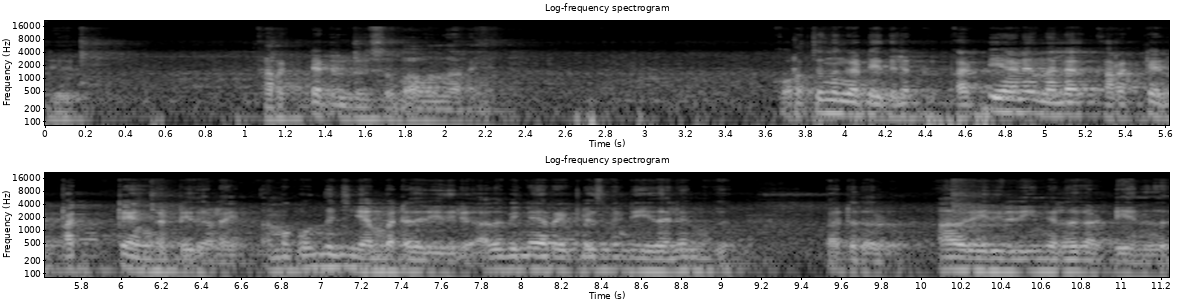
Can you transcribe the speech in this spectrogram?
ഒരു കറക്റ്റായിട്ടുള്ളൊരു സ്വഭാവം എന്ന് പറയുന്നത്. കുറച്ചൊന്നും കട്ട് ചെയ്തില്ല. കട്ട് ചെയ്യുകയാണെങ്കിൽ നല്ല കറക്റ്റായിട്ട് പറ്റയും കട്ട് ചെയ്ത് കളയും. നമുക്കൊന്നും ചെയ്യാൻ പറ്റാത്ത രീതിയിൽ. അത് പിന്നെ റീപ്ലേസ്മെന്റ് ചെയ്താലേ നമുക്ക് പറ്റത്തുള്ളൂ. ആ ഒരു രീതിയിൽ ഇങ്ങനെ കട്ട് ചെയ്യുന്നത്.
